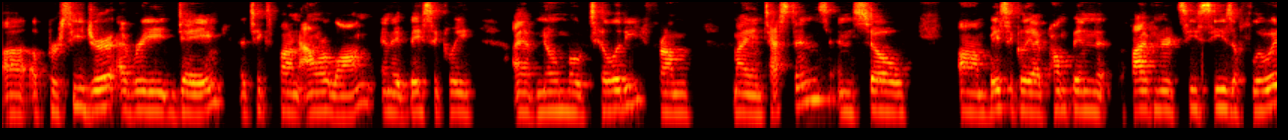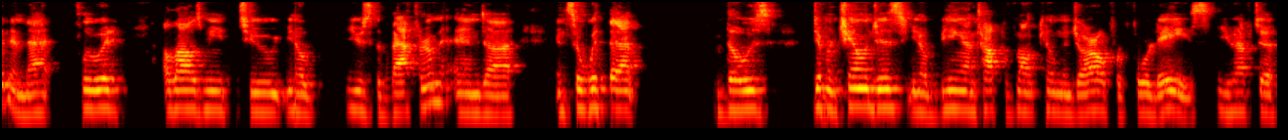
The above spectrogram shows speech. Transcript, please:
uh, a procedure every day. It takes about an hour long, and it basically I have no motility from my intestines, and so um, basically I pump in 500 cc's of fluid, and that fluid allows me to you know use the bathroom, and uh, and so with that, those different challenges, you know, being on top of Mount Kilimanjaro for four days, you have to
